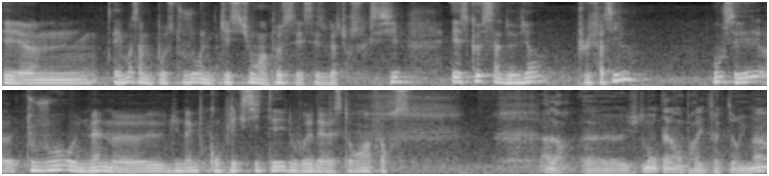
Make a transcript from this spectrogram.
et, euh, et moi, ça me pose toujours une question, un peu ces, ces ouvertures successives. Est-ce que ça devient plus facile ou c'est euh, toujours une même, d'une même complexité d'ouvrir des restaurants à force? Alors, euh, justement, tout à l'heure, on parlait de facteur humain,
